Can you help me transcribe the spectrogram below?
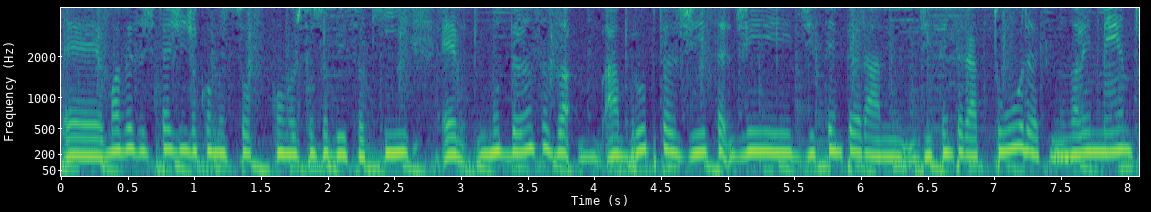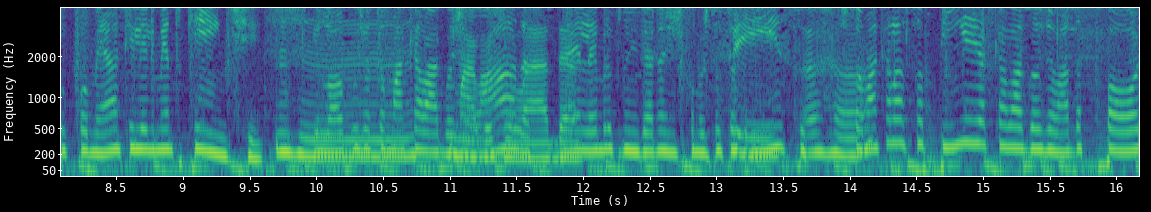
É, uma vez até a gente já começou, conversou sobre isso aqui. é, mudanças abruptas de, de, de, tempera, de temperatura no alimento, comer aquele alimento quente. E logo já tomar aquela água Uma gelada. água gelada. né? Lembra que no inverno a gente conversou sobre Sim, isso? aham. De tomar aquela sopinha e aquela água gelada pode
